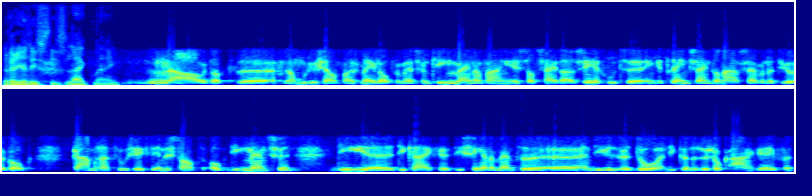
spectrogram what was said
realistisch, lijkt mij. Nou, dat, dan moet u zelf maar eens meelopen met zo'n team. Mijn ervaring is dat zij daar zeer goed eh, in getraind zijn. Daarnaast hebben we natuurlijk ook cameratoezicht in de stad. Ook die mensen, die, eh, die krijgen die signalementen eh, en die eh, door. En die kunnen dus ook aangeven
